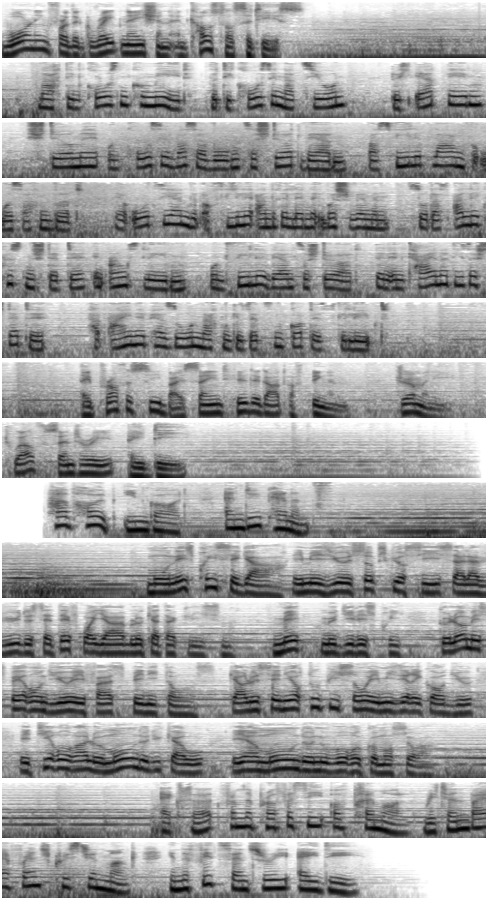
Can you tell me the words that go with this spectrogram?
warning for the great nation and coastal cities. Nach dem großen Komet wird die große Nation durch Erdbeben, Stürme und große Wasserwogen zerstört werden, was viele Plagen verursachen wird. Der Ozean wird auch viele andere Länder überschwemmen, so dass alle Küstenstädte in Angst leben und viele werden zerstört, denn in keiner dieser Städte hat eine Person nach den Gesetzen Gottes gelebt. A prophecy by Saint Hildegard of Bingen, Germany, 12th century AD. Have hope in God and do penance. Mon esprit s'égare et mes yeux s'obscurcissent à la vue de cet effroyable cataclysme. Mais, me dit l'esprit, que l'homme espère en Dieu et fasse pénitence, car le Seigneur Tout-Puissant est miséricordieux et tirera le monde du chaos et un monde nouveau recommencera. Excerpt from the Prophecy of Prémol, written by a French Christian monk in the 5th century AD.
